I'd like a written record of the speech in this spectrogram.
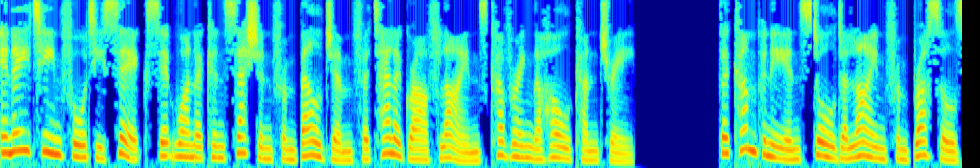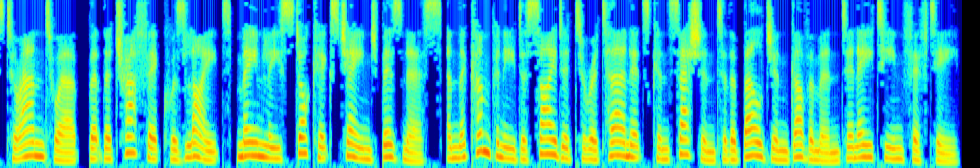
In 1846 it won a concession from Belgium for telegraph lines covering the whole country. The company installed a line from Brussels to Antwerp but the traffic was light mainly stock exchange business and the company decided to return its concession to the Belgian government in 1850.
